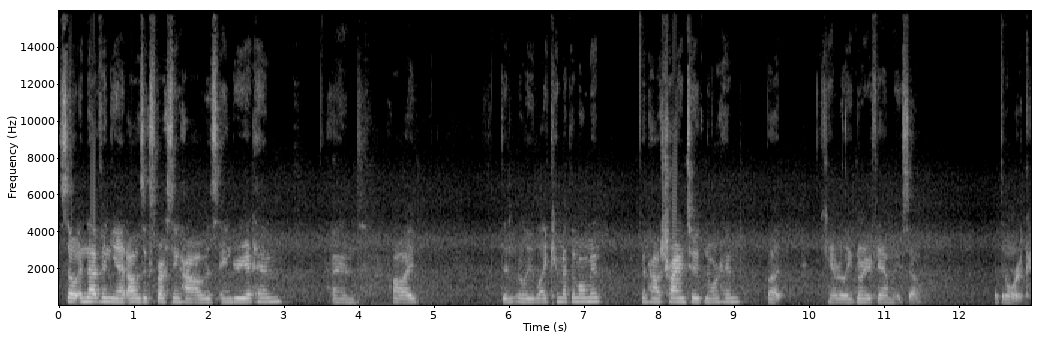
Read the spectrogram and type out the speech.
So in that vignette, I was expressing how I was angry at him, and how I didn't really like him at the moment, and how I was trying to ignore him, but you can't really ignore your family, so it didn't work.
